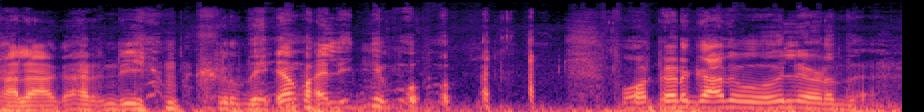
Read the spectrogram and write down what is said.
കലാകാരന്റെയും ഹൃദയം അലിഞ്ഞു പോകും. ഫോട്ടോ എടുക്കാതെ പോവില്ല ഇവിടെ നിന്ന്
